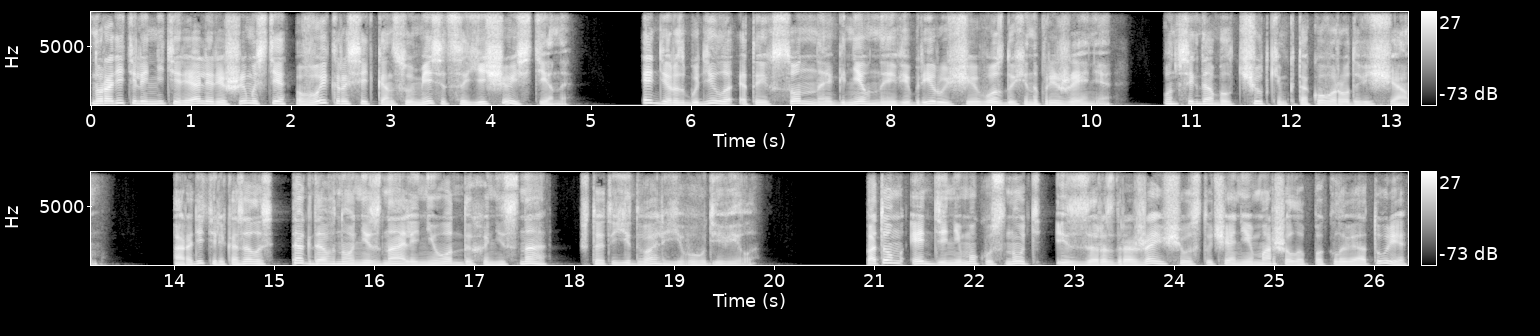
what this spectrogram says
Но родители не теряли решимости выкрасить к концу месяца еще и стены. Эдди разбудило это их сонное, гневное, вибрирующее в воздухе напряжение. Он всегда был чутким к такого рода вещам. А родители, казалось, так давно не знали ни отдыха, ни сна, что это едва ли его удивило. Потом Эдди не мог уснуть из-за раздражающего стучания маршала по клавиатуре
